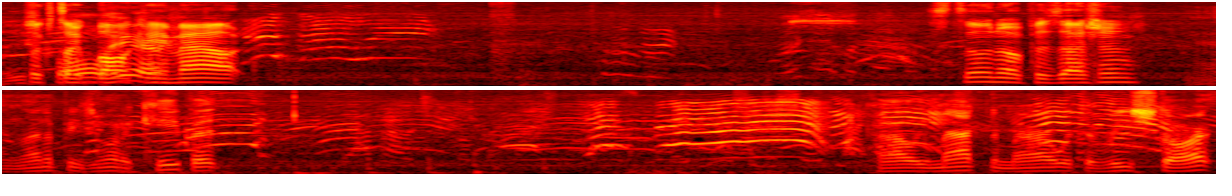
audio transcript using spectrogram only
Loose Looks like ball here. came out. Still no possession. And Lenape's going to keep it. Kylie McNamara with the restart.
